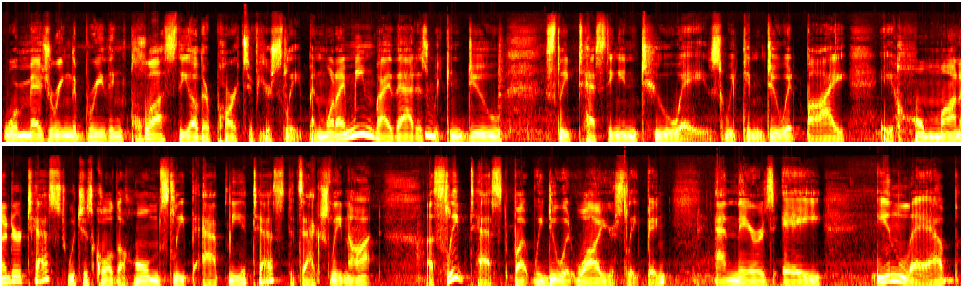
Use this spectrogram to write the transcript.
or measuring the breathing plus the other parts of your sleep. And what I mean by that is we hmm. can do sleep testing in two ways. We can do it by a home monitor test, which is called a home sleep apnea test. It's actually not a sleep test, but we do it while you're sleeping. And there's a in lab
